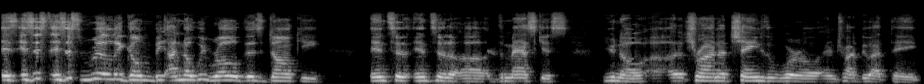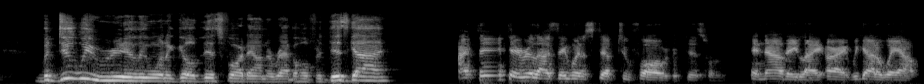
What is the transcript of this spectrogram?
Is, is this is this really gonna be? I know we rode this donkey into into the uh, Damascus, you know, uh, trying to change the world and try to do that thing. But do we really want to go this far down the rabbit hole for this guy? I think they realized they went a step too far with this one. and now they like, all right, we got a way out.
